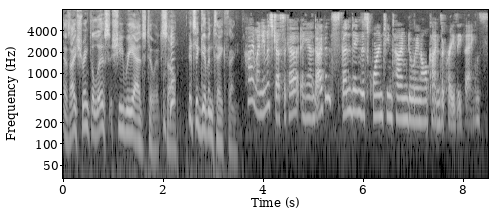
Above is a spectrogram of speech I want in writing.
as I shrink the list, she re-adds to it. So it's a give and take thing. Hi, my name is Jessica, and I've been spending this quarantine time doing all kinds of crazy things.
